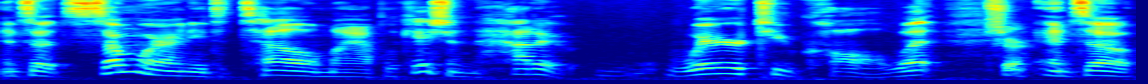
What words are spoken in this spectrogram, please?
and so it's somewhere I need to tell my application how to where to call what Sure. and so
